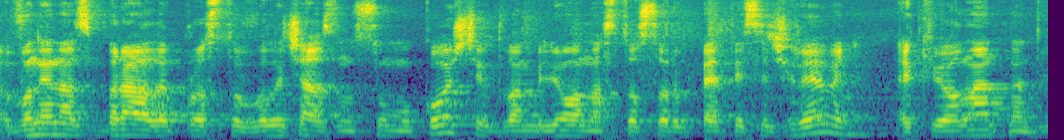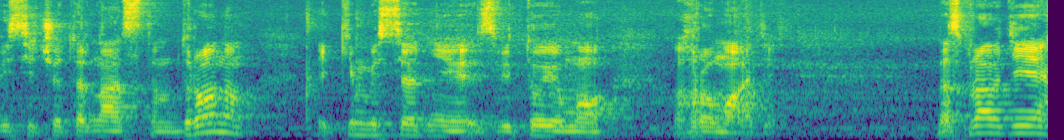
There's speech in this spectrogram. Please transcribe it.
Вони назбирали просто величезну суму коштів 2 мільйона 145 тисяч гривень, еквівалентна 214 дронам, які ми сьогодні звітуємо громаді. Насправді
